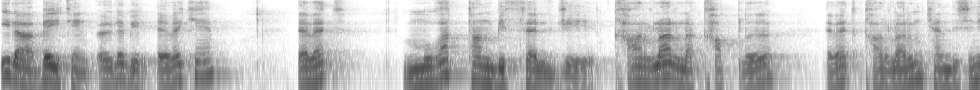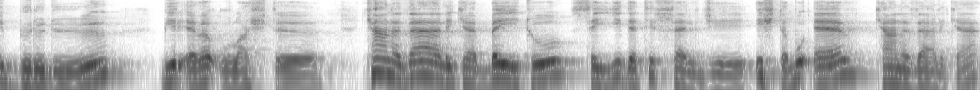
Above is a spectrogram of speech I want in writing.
İla beytin öyle bir eve ki evet mugattan bir selci karlarla kaplı evet karların kendisini bürüdüğü bir eve ulaştı. Kâne zâlike beytu seyyideti selci. İşte bu ev kâne zâlike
